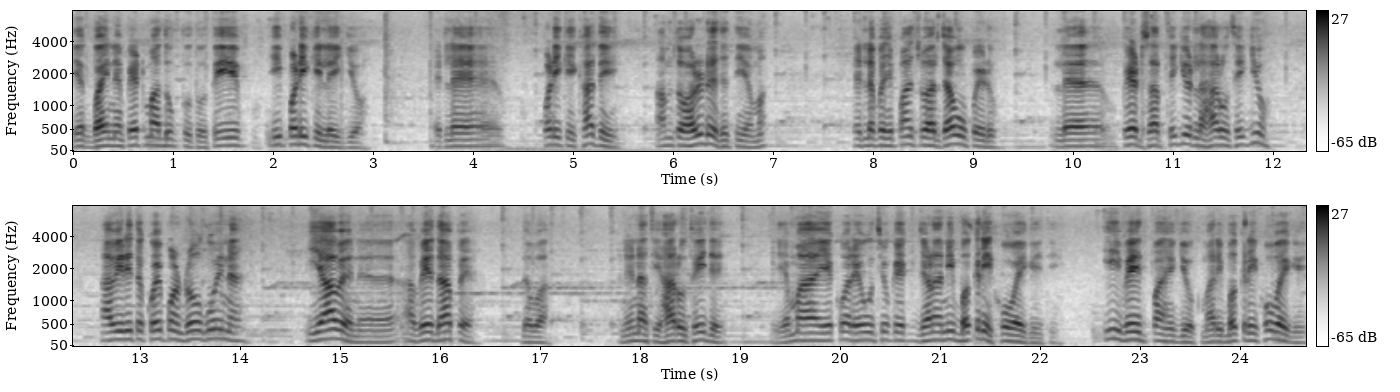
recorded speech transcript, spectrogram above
એક ભાઈને પેટમાં દુખતું હતું તો એ એ પડીકી લઈ ગયો. એટલે પડીકી ખાધી. આમ તો હરડે જ હતી એમાં. એટલે પછી પાંચ વાર જવું પડ્યું. એટલે પેટ સાફ થઈ ગયું, એટલે સારું થઈ ગયું. આવી રીતે કોઈ પણ રોગ હોય ને એ આવે ને આ વેદ આપે દવા. અને એનાથી સારું થઈ જાય. એમાં એકવાર એવું થયું કે એક જણાની બકરી ખોવાઈ ગઈ હતી. એ વેદ પાસે ગયો કે મારી બકરી ખોવાઈ ગઈ.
